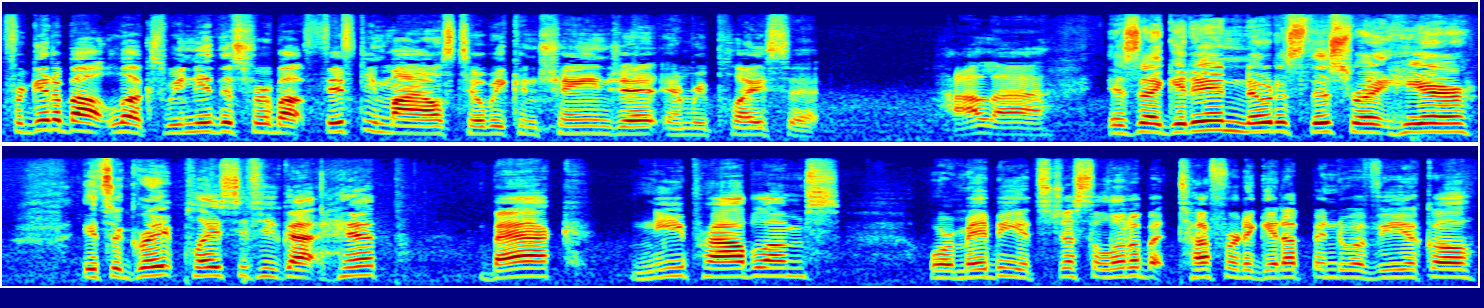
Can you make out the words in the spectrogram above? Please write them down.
forget about looks. We need this for about 50 miles till we can change it and replace it. Holla. As I get in, notice this right here. It's a great place if you've got hip, back, knee problems, or maybe it's just a little bit tougher to get up into a vehicle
